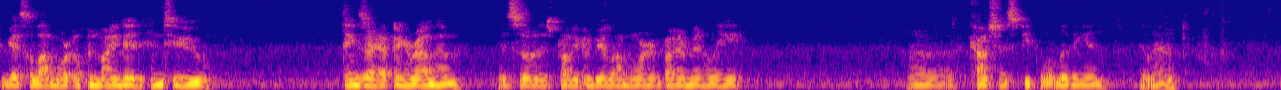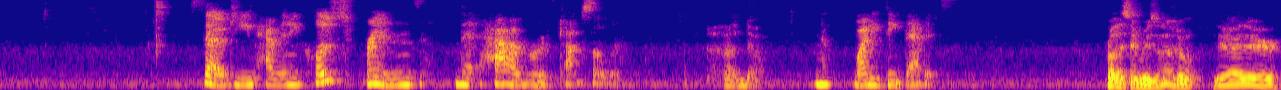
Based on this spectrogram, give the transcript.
I guess, a lot more open minded into things that are happening around them, and so there's probably going to be a lot more environmentally uh, conscious people living in Atlanta. So, do you have any close friends that have rooftop solar? Uh, no. No. Why do you think that is? Probably the same reason I don't. They either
